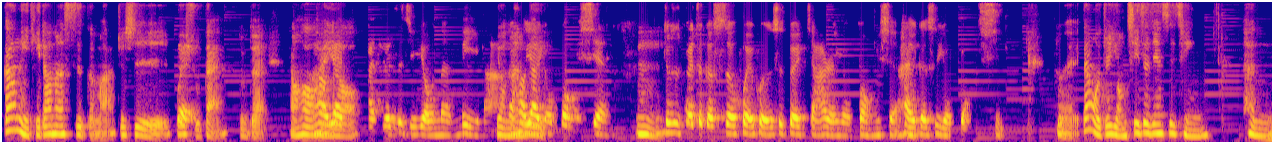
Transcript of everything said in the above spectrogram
刚刚你提到那四个嘛，就是归属感，对不对？然后然还有后，感觉自己有能力嘛，有能力然后要有贡献，嗯，就是对这个社会或者是对家人有贡献，还有一个是有勇气。对。但我觉得勇气这件事情很，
